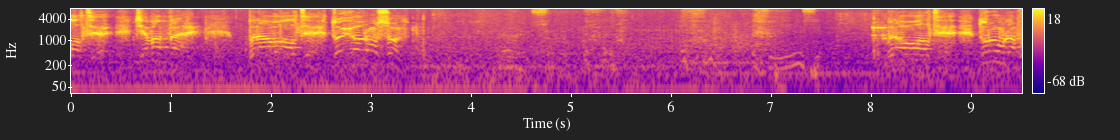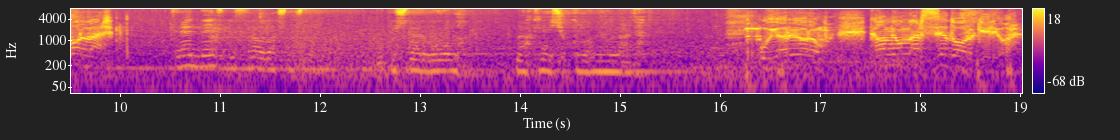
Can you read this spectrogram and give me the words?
6. Cevap ver. Bravo 6. Duyuyor musun? Bravo 6. Durum raporu ver. Tren Mansfields'a ulaşmıştı. İşler bu yolu nakliye için kullanıyorlardı. Uyarıyorum. Kamyonlar size doğru geliyor.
